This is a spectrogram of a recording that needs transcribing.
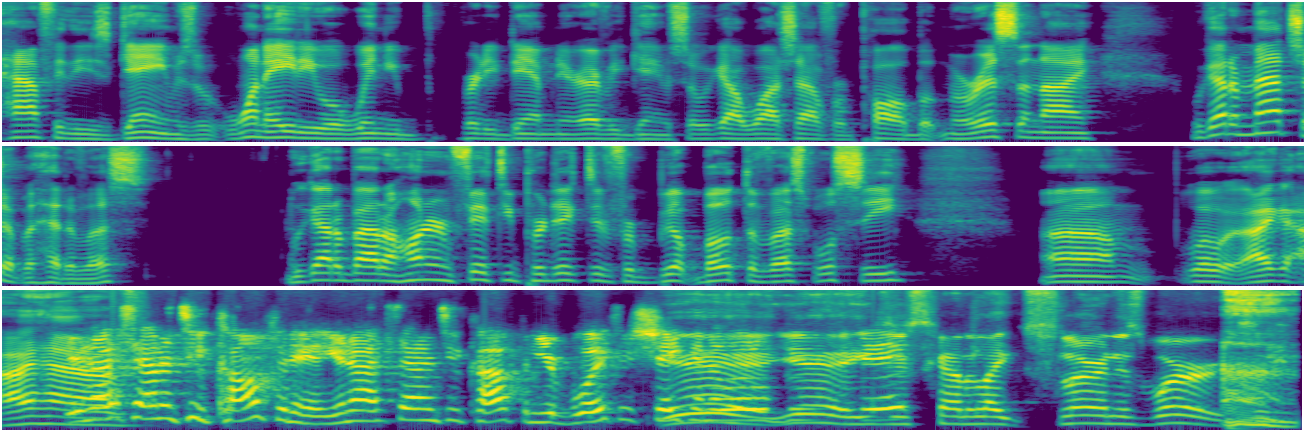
half of these games. 180 will win you pretty damn near every game. So we got to watch out for Paul. But Marissa and I, we got a matchup ahead of us. We got about 150 predicted for both of us. We'll see. Um, well, I I have. You're not sounding too confident. You're not sounding too confident. Your voice is shaking a yeah, little yeah. bit. He just kind of like slurring his words.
